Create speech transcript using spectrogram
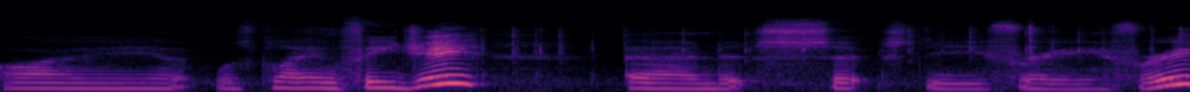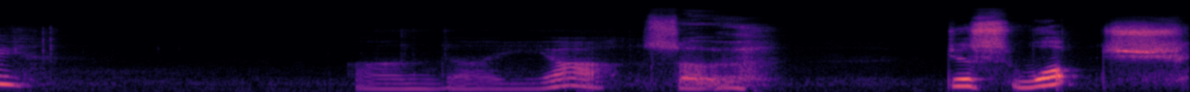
I was playing Fiji, and it's 63 free and uh, yeah. So just watch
